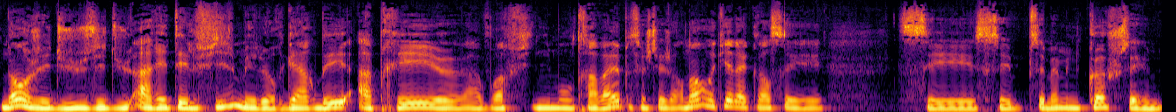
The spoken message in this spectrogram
Non j'ai dû j'ai dû arrêter le film et le regarder après euh, avoir fini mon travail parce que j'étais genre non ok d'accord c'est c'est c'est même une coche c'est une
